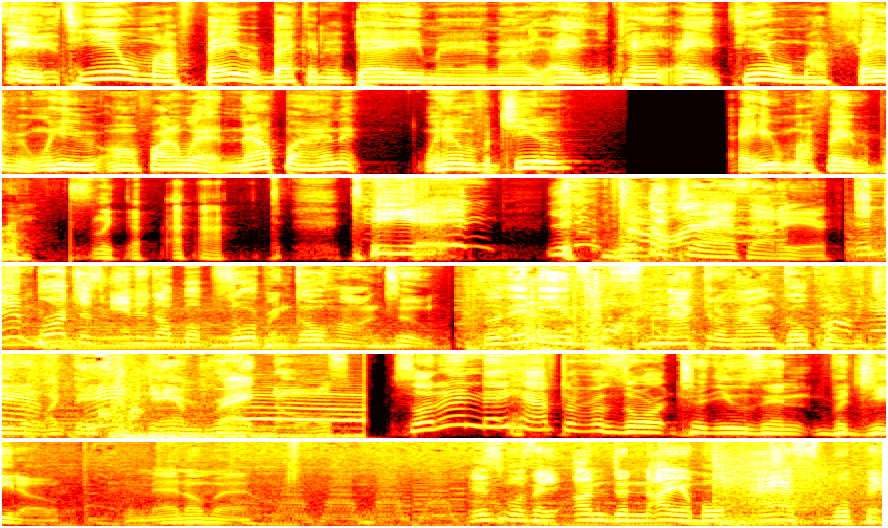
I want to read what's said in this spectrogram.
Hey. Tien was my favorite back in the day, man. Nah, hey, you can't. Hey, Tien was my favorite when he on fighting with Nappa, ain't it? With him for Vegeta. Hey, he was my favorite, bro. Tien? Yeah, bro, get your ass out of here. And then bro just ended up absorbing Gohan too. So then he ends up smacking around Goku and Vegeta like they some damn rag dolls. So then they have to resort to using Vegito. Man, oh man. This was a undeniable ass whooping.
